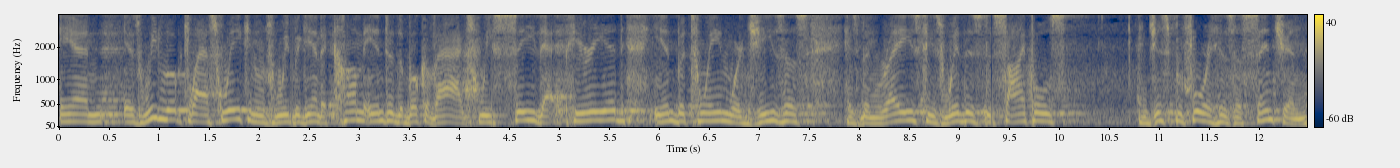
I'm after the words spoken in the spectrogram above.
And as we looked last week and as we began to come into the book of Acts, we see that period in between where Jesus has been raised, he's with his disciples, and just before his ascension,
